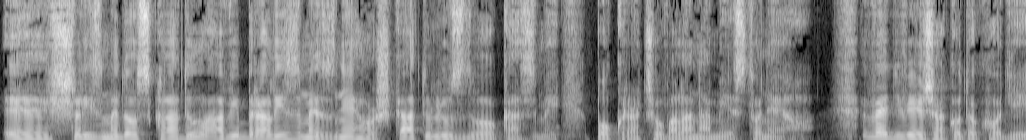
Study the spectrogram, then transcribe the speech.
E, šli sme do skladu a vybrali sme z neho škatuľu s dôkazmi, pokračovala na miesto neho. Veď vieš, ako to chodí.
